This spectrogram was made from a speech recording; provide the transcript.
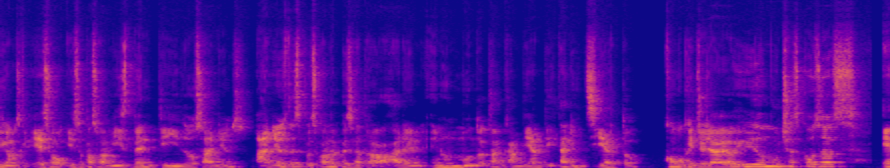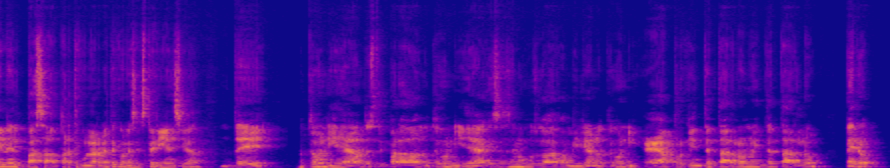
digamos que eso, eso pasó a mis 22 años. Años después cuando empecé a trabajar en, en un mundo tan cambiante y tan incierto, como que yo ya había vivido muchas cosas en el pasado, particularmente con esa experiencia de no tengo ni idea de dónde estoy parado, no tengo ni idea que estás en un juzgado de familia, no tengo ni idea por qué intentarlo o no intentarlo, pero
